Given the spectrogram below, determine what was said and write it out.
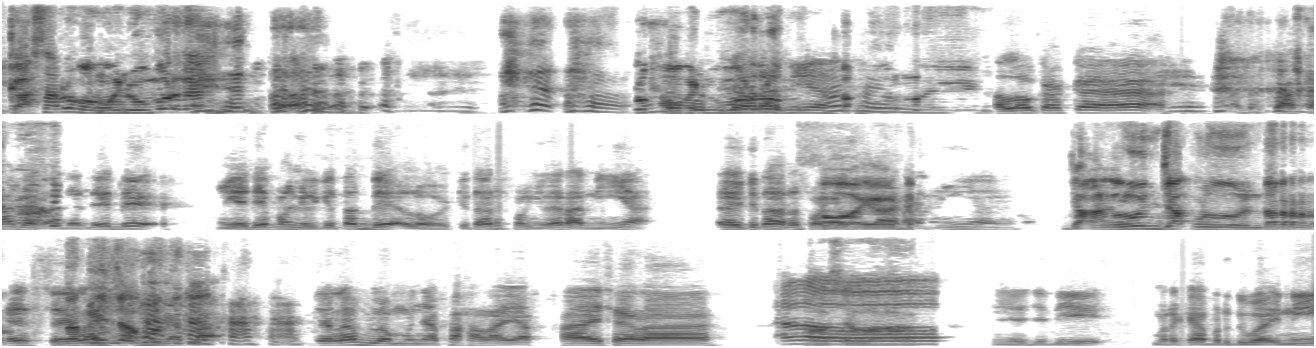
Kasar lu ngomongin umur kan? lu ngomongin Ampun, umur lu. Rania. Halo kakak. Ada kakak dan ada dede. Iya dia panggil kita dek loh. Kita harus panggilnya Rania. Eh kita harus panggil Oh, yaudah. Rania. Jangan lunjak lu, ntar. Eh dia belum cabut. menyapa. Sheila belum menyapa halayak. Hai Sheila. Halo. Iya, jadi mereka berdua ini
